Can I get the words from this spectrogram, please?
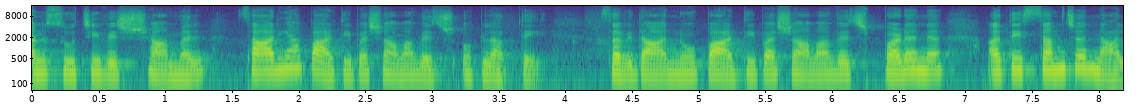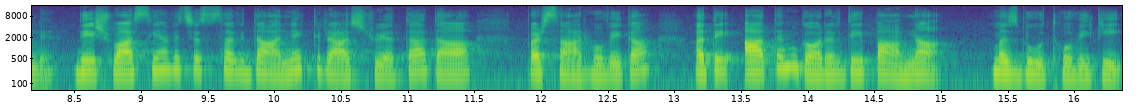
ਅਨੁਸੂਚੀ ਵਿੱਚ ਸ਼ਾਮਲ ਸਾਰੀਆਂ ਭਾਰਤੀ ਭਾਸ਼ਾਵਾਂ ਵਿੱਚ ਉਪਲਬਧ ਹੈ ਸੰਵਿਧਾਨ ਨੂੰ ਭਾਰਤੀ ਭਾਸ਼ਾਵਾਂ ਵਿੱਚ ਪੜ੍ਹਨ ਅਤੇ ਸਮਝਣ ਨਾਲ ਦੇਸ਼ ਵਾਸੀਆਂ ਵਿੱਚ ਸੰਵਿਧਾਨਿਕ ਰਾਸ਼ਟਰੀਅਤਾ ਦਾ ਪ੍ਰਸਾਰ ਹੋਵੇਗਾ ਅਤੇ ਆਤਮ ਗੌਰਵ ਦੀ ਭਾਵਨਾ ਮਜ਼ਬੂਤ ਹੋਵੇਗੀ।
